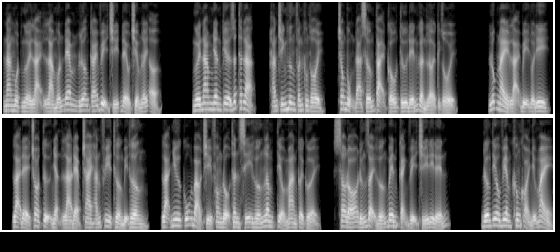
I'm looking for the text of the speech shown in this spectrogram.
Nàng một người lại là muốn đem lượng cái vị trí đều chiếm lấy ở. Người nam nhân kia rất thất lạc, hắn chính hưng phấn không thôi, trong bụng đã sớm tại cấu tứ đến gần lời kịch rồi. Lúc này lại bị đuổi đi, lại để cho tự nhận là đẹp trai hắn phi thường bị thương, lại như cũ bảo trì phong độ thân sĩ hướng Lâm Tiểu Man cười cười, sau đó đứng dậy hướng bên cạnh vị trí đi đến. Đường tiêu viêm không khỏi những mày,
